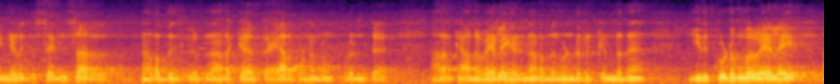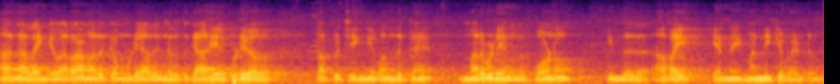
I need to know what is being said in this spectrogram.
எங்களுக்கு சென்சார் நடந்து நடக்க தயார் பண்ணணும் பிரிண்ட்டை அதற்கான வேலைகள் நடந்து கொண்டிருக்கின்றன. இது குடும்ப வேலை. அதனால் இங்கே வராமல் இருக்க முடியாதுங்கிறதுக்காக எப்படியோ தப்பிச்சு இங்கே வந்துட்டேன். மறுபடியும் அங்கே போகணும் இந்த அவை என்னை மன்னிக்க வேண்டும்.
